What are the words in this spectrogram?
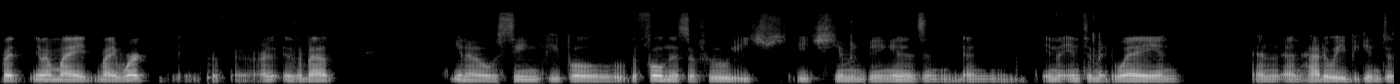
but you know my my work is about you know seeing people the fullness of who each each human being is and and in an intimate way and and and how do we begin to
